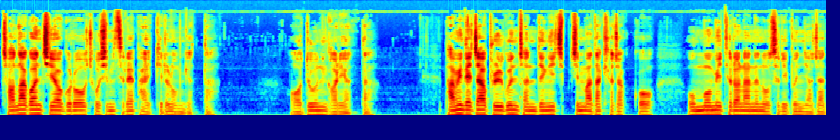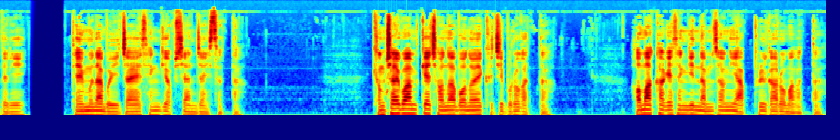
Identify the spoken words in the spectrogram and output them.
전학원 지역으로 조심스레 발길을 옮겼다. 어두운 거리였다. 밤이 되자 붉은 전등이 집집마다 켜졌고 온몸이 드러나는 옷을 입은 여자들이 대문 앞 의자에 생기 없이 앉아 있었다. 경찰과 함께 전화번호의 그 집으로 갔다. 험악하게 생긴 남성이 앞을 가로막았다.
